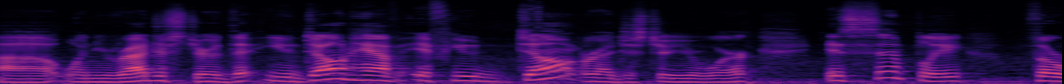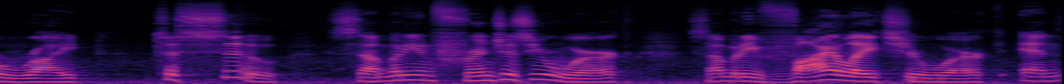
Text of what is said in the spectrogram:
uh, when you register that you don't have if you don't register your work is simply the right to sue somebody infringes your work, somebody violates your work, and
